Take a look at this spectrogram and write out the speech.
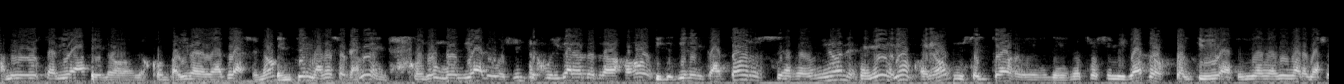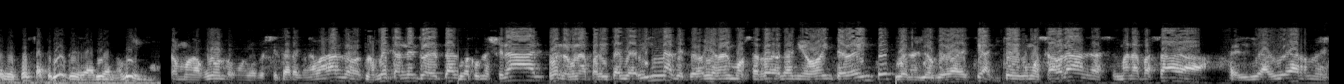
a mí me gustaría que lo- los compañeros de la clase ¿no? entiendan eso también. Con un buen diálogo, sin perjudicar a otro trabajador. Y que tienen 14 reuniones, es medio loco, ¿no? Un sector de, de nuestro sindicato, su actividad, tenían la misma relación de fuerza, creo que darían lo mismo. Estamos de acuerdo con lo que se está reclamando, nos metan dentro del plan vacunacional, bueno, una paritaria digna que todavía no hemos cerrado el año 2020, bueno, es lo que va de este. Ustedes como sabrán, la semana pasada, el día viernes,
